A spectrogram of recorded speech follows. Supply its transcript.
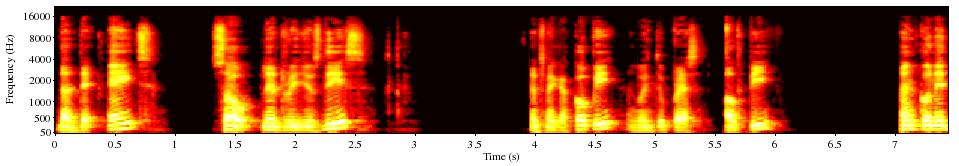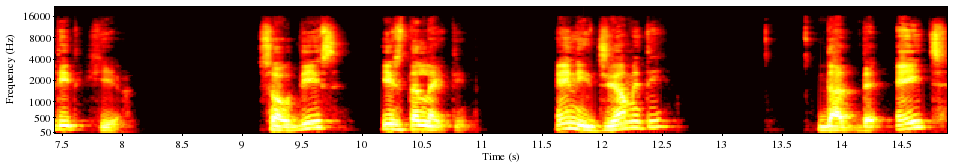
than the age. So let's reduce this. Let's make a copy. I'm going to press Alt P and connect it here. So this is the deleting any geometry that the age,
